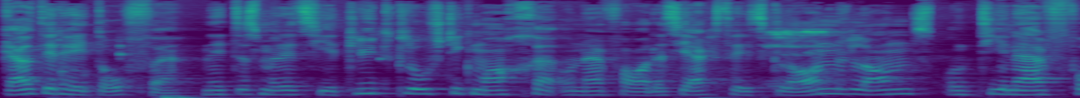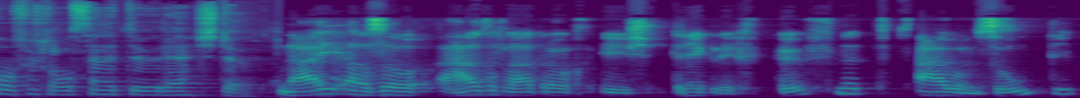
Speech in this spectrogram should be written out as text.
Geld, ihr habt offen. Nicht, dass wir jetzt hier die Leute lustig machen und dann fahren sie extra ins Glanerland und die dann vor verschlossenen Türen stehen. Nein, also House of Lederach ist täglich geöffnet, auch am Sonntag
